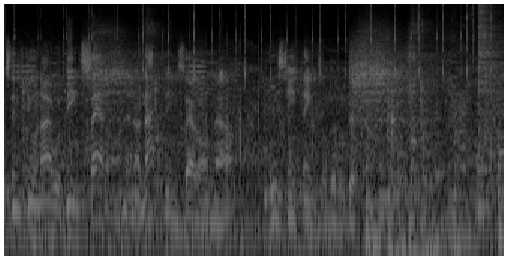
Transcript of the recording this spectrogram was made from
Since you and I were being sat on and are not being sat on now, we see things a little differently.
